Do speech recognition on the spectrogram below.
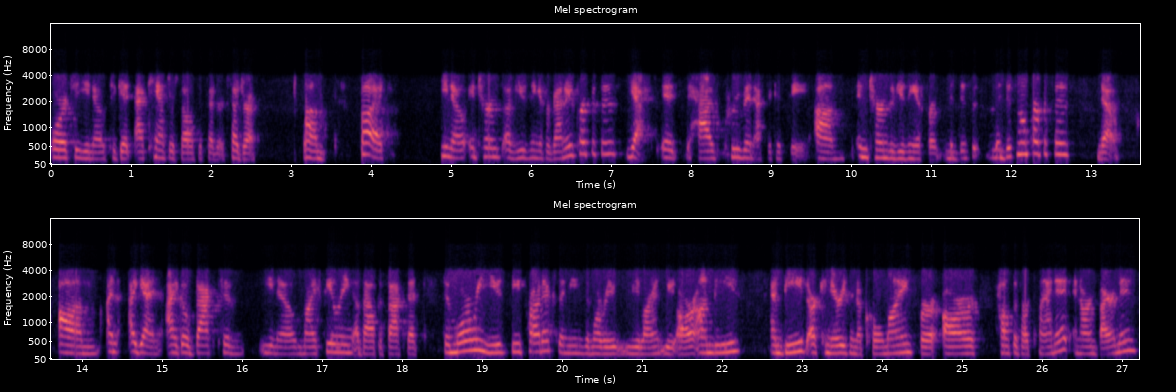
or to, you know, to get at cancer cells, et cetera, et cetera. Um, but you know, in terms of using it for vanity purposes, yes, it has proven efficacy. Um, in terms of using it for medic- medicinal purposes, no. Um, and again, I go back to, you know, my feeling about the fact that the more we use bee products, that means the more we reliant we are on bees. And bees are canaries in a coal mine for our health of our planet and our environment.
